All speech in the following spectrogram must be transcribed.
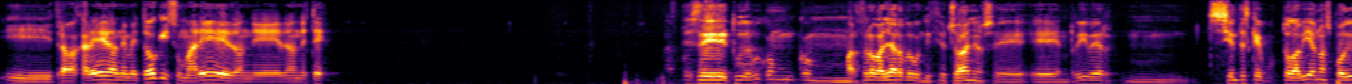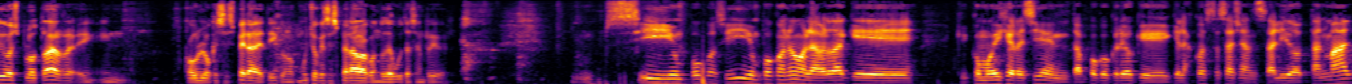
y trabajaré donde me toque y sumaré donde, donde esté. Desde tu debut con, con Marcelo Gallardo, con 18 años eh, eh, en River, mm, ¿sientes que todavía no has podido explotar en- en- con lo que se espera de ti, con lo mucho que se esperaba cuando debutas en River? Sí, un poco sí, un poco no. La verdad que, que como dije recién, tampoco creo que, que las cosas hayan salido tan mal,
